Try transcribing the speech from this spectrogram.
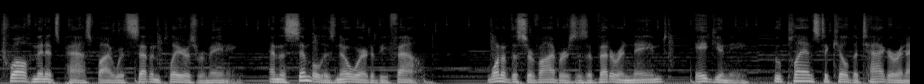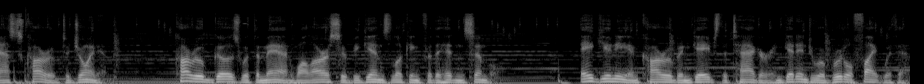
12 minutes pass by with 7 players remaining, and the symbol is nowhere to be found. One of the survivors is a veteran named, Aguni, who plans to kill the tagger and asks Karub to join him. Karub goes with the man while Arasu begins looking for the hidden symbol. Aguni and Karub engage the tagger and get into a brutal fight with him.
